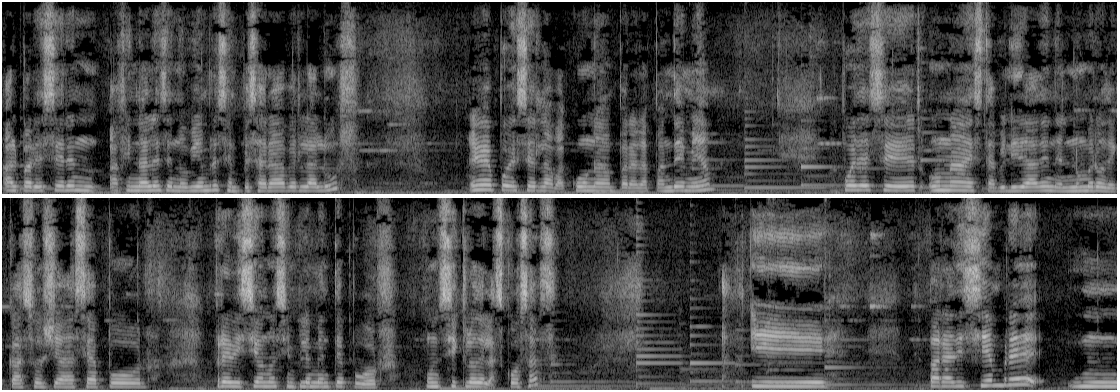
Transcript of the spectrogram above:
Al parecer a finales de noviembre se empezará a ver la luz. Eh, puede ser la vacuna para la pandemia. Puede ser una estabilidad en el número de casos, ya sea por previsión o simplemente por un ciclo de las cosas. Y para diciembre, mm,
